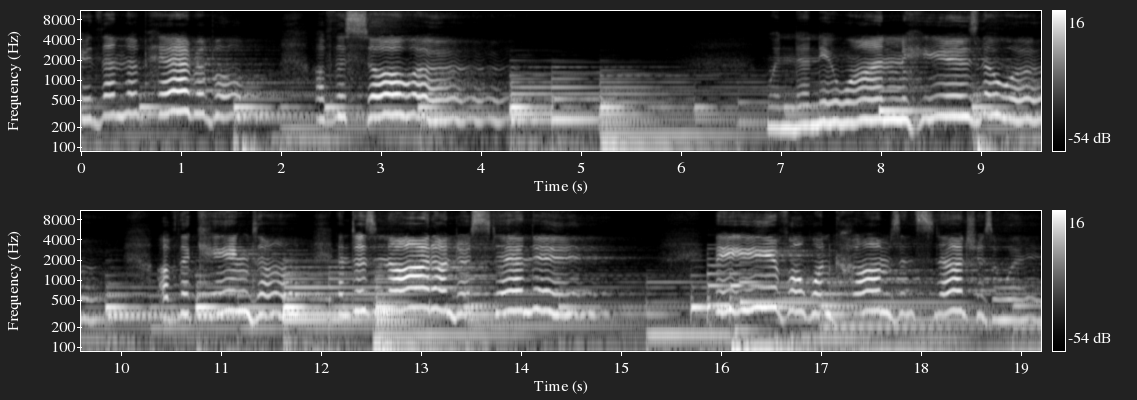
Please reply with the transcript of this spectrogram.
Hear then the parable of the sower. When anyone hears the word of the kingdom and does not understand it, the evil one comes and snatches away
